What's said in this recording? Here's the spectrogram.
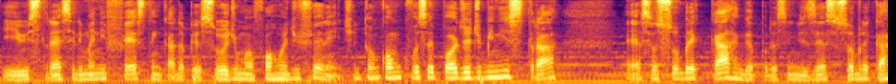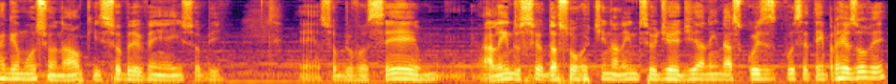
E o estresse ele manifesta em cada pessoa de uma forma diferente. Então, como que você pode administrar essa sobrecarga, por assim dizer, essa sobrecarga emocional que sobrevém aí sobre é, sobre você, além do seu, da sua rotina, além do seu dia a dia, além das coisas que você tem para resolver.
